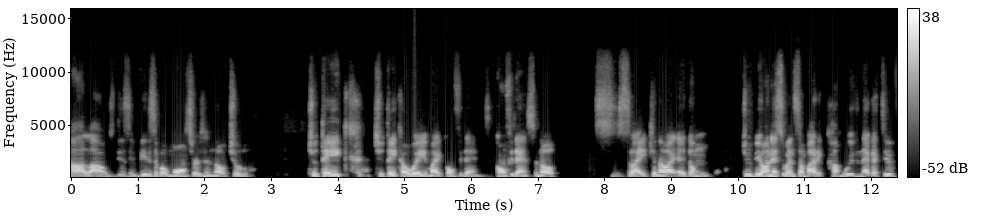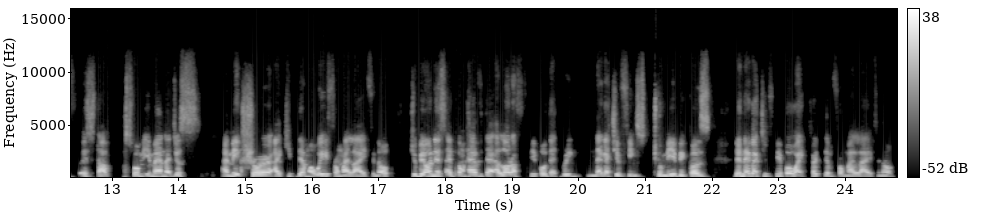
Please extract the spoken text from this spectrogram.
allow these invisible monsters, you know, to to take to take away my confidence. Confidence, you know, it's, it's like you know, I, I don't. To be honest, when somebody come with negative stuff for me, man, I just I make sure I keep them away from my life. You know, to be honest, I don't have that, a lot of people that bring negative things to me because the negative people I cut them from my life. You know,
